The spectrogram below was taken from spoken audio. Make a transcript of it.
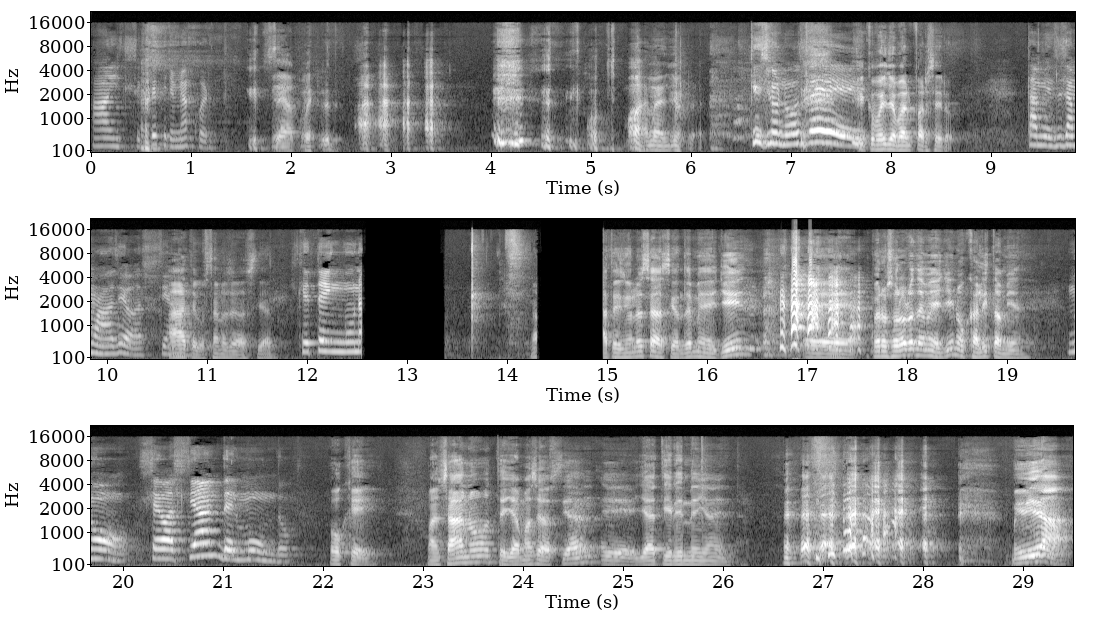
Ay, se cree que yo me acuerdo. Se acuerda. ¿Cómo se llama la señora? Que yo no ¿Y sé. cómo se llama el parcero? También se llamaba Sebastián. Ah, te gustan los Sebastián. Que tengo una. Atención los Sebastián de Medellín. eh, pero solo los de Medellín o Cali también. No, Sebastián del mundo. Ok. Manzano, te llama Sebastián, eh, ya tienes media adentro. Mi vida,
